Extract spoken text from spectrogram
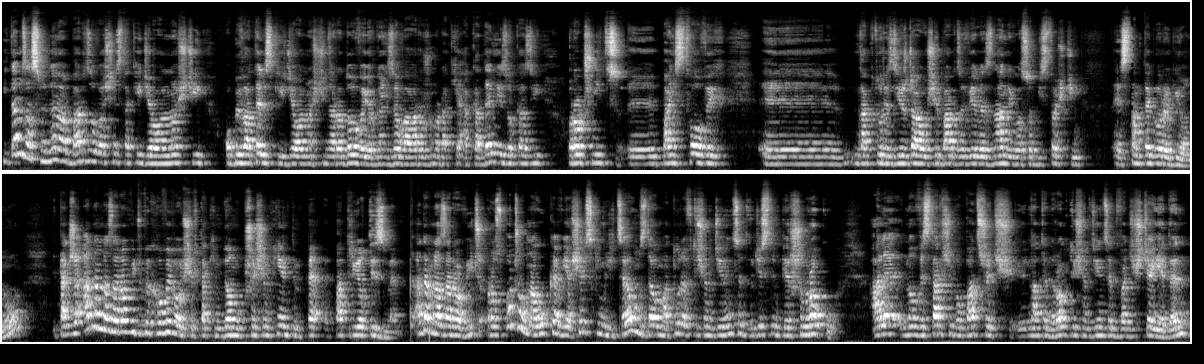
i tam zasłynęła bardzo właśnie z takiej działalności obywatelskiej, działalności narodowej. Organizowała różnorakie akademie z okazji rocznic y, państwowych, y, na które zjeżdżało się bardzo wiele znanych osobistości y, z tamtego regionu. Także Adam Lazarowicz wychowywał się w takim domu przesiąkniętym patriotyzmem. Adam Lazarowicz rozpoczął naukę w Jasielskim Liceum, zdał maturę w 1921 roku, ale no, wystarczy popatrzeć na ten rok 1921.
